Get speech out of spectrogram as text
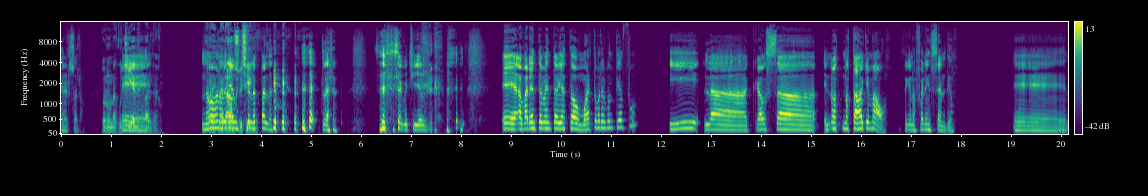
en el suelo. Con una cuchilla en la Eh, espalda. No, no tenía cuchillo en la espalda. claro. Se, se acuchilló. el- Eh, aparentemente había estado muerto por algún tiempo. Y la causa. eh, No, no estaba quemado. Así que no fue el incendio. Eh,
